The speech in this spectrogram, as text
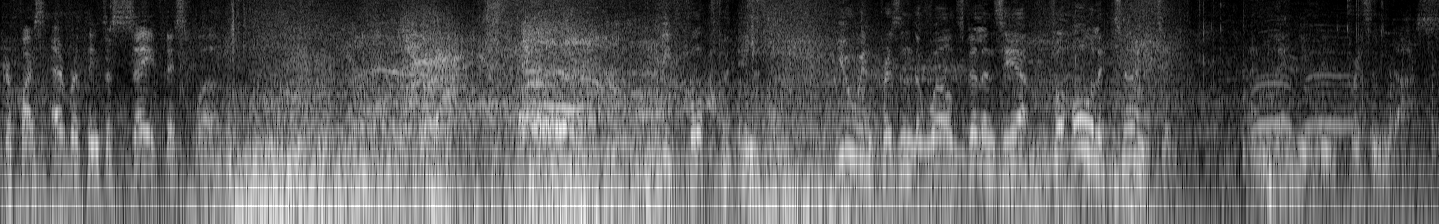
Sacrifice everything to save this world. We fought for innocence. You imprisoned the world's villains here for all eternity. And then you imprisoned us.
